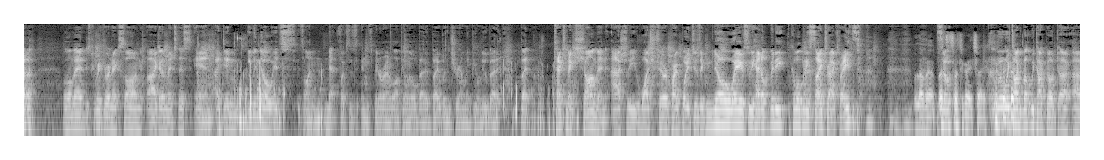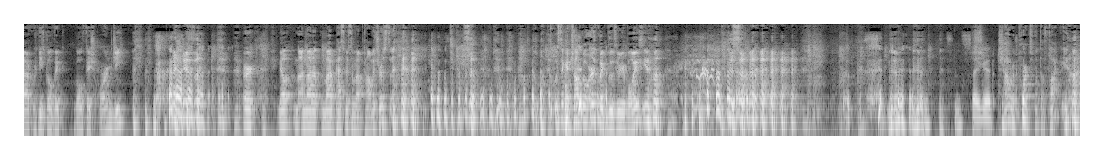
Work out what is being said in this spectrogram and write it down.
Well, man, just before we get to our next song, uh, I gotta mention this, and I didn't, even though it's it's on Netflix it's, and it's been around, a lot of people know about it, but I wasn't sure how many people knew about it. But Tex-Mex Shaman actually watched Trailer Park Boy 2. He was like, no way! So we had a mini, a couple of mini sidetracks, right? Love it. That's So- such a great show. well, we talked about we talked about uh, uh, Ricky's goldfish, goldfish orangey, or no, I'm not a I'm not a pessimist. I'm an optometrist. So- looks like a tropical earthquake blew through your boys, you know. so good. Shower reports. What the fuck? You know.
